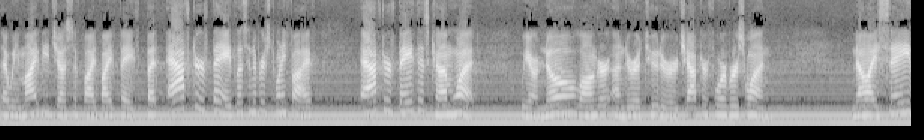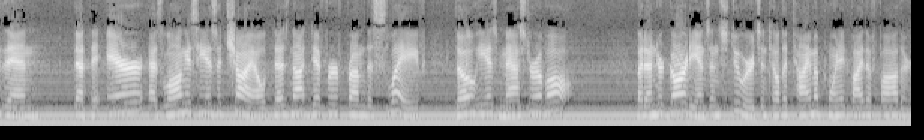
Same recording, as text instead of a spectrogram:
that we might be justified by faith. But after faith, listen to verse 25, after faith has come, what? We are no longer under a tutor. Chapter 4, verse 1. Now I say then that the heir, as long as he is a child, does not differ from the slave, though he is master of all, but under guardians and stewards until the time appointed by the Father.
